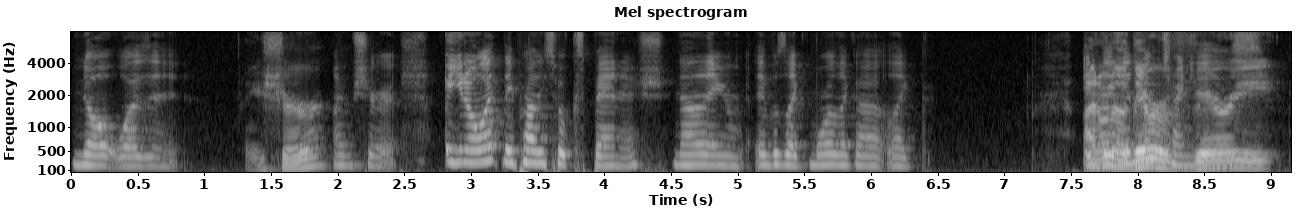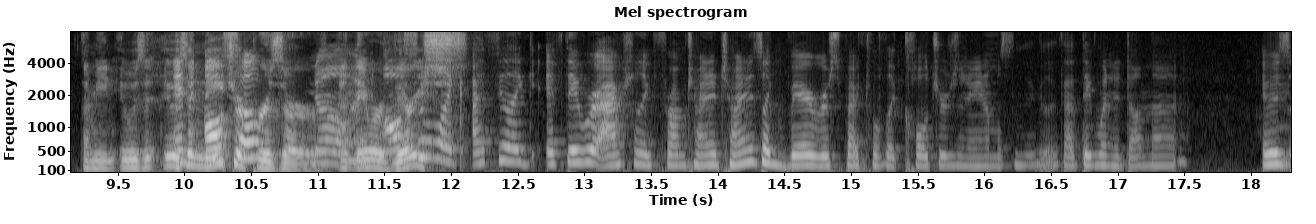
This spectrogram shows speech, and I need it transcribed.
No, it wasn't. Are you sure? I'm sure. You know what? They probably spoke Spanish. Now that I, it was like more like a like. I don't know. didn't They like were Chinese. very. I mean, it was a, it was And a nature also- preserve, No, and they were also, very. like s- I feel like if they were actually like from China, China's like very respectful of like cultures and animals and things like that. They wouldn't have done that. It was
